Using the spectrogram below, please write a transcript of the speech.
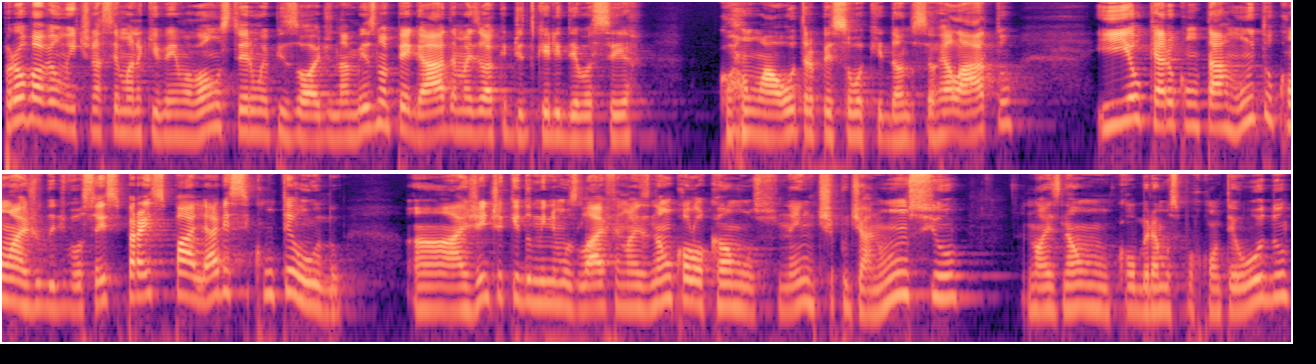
Provavelmente na semana que vem vamos ter um episódio na mesma pegada, mas eu acredito que ele deva ser com a outra pessoa aqui dando seu relato. E eu quero contar muito com a ajuda de vocês para espalhar esse conteúdo. Uh, a gente aqui do Minimus Life, nós não colocamos nenhum tipo de anúncio, nós não cobramos por conteúdo.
